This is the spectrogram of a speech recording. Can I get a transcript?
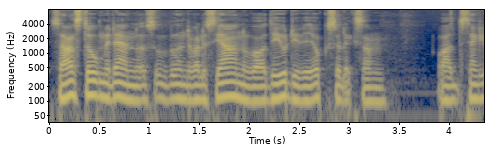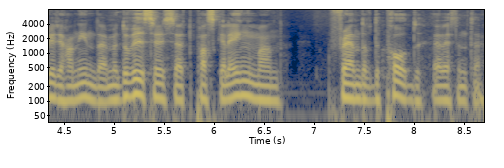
så han stod med den och undrade vad Luciano var, det gjorde vi också liksom. Och sen gled han in där, men då visade det sig att Pascal Engman, friend of the pod, jag vet inte.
